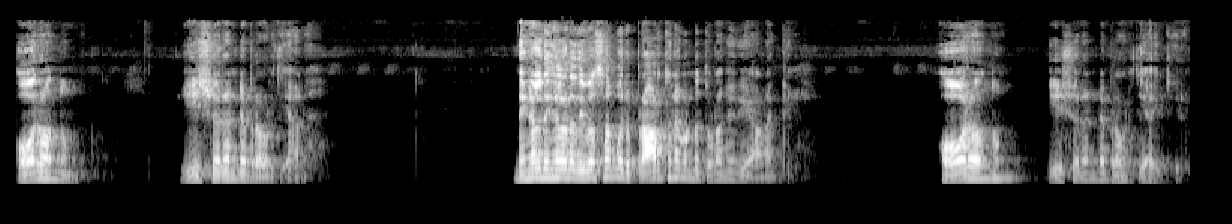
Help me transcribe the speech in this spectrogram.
ഓരോന്നും ഈശ്വരന്റെ പ്രവൃത്തിയാണ്. നിങ്ങൾ നിങ്ങളുടെ ദിവസം ഒരു പ്രാർത്ഥന കൊണ്ട് തുടങ്ങുകയാണെങ്കിൽ ഓരോന്നും ഈശ്വരന്റെ പ്രവൃത്തിയായിത്തീരും.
